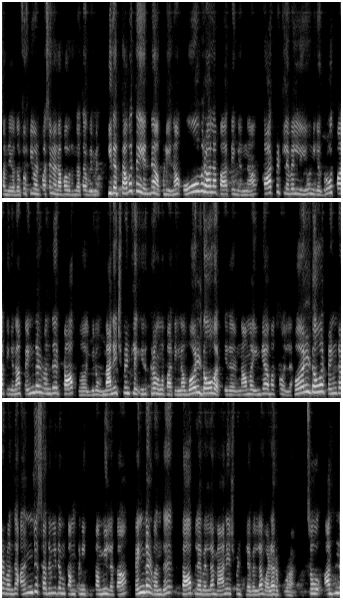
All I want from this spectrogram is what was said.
சந்தேகம். ஃபிஃப்டி ஒன் பர்சன்ட் நபர் இருந்தா தான் விமன் இதை தவிர்த்து என்ன அப்படின்னா ஓவராலா பாத்தீங்கன்னா கார்பரேட் லெவல்லையும் நீங்க க்ரோத் பாத்தீங்கன்னா பெண்கள் வந்து டாப் யூனோ மேனேஜ்மெண்ட்ல இருக்கிறவங்க பாத்தீங்கன்னா வேர்ல்ட் ஓவர் இது நாம இந்தியா மட்டும் இல்ல. வேர்ல்ட் ஓவர் பெண்கள் வந்து அஞ்சு சதவீதம் கம்பெனி கம்மியில தான் பெண்கள் வந்து டாப் லெவல்ல மேனேஜ்மெண்ட் லெவல்ல வளர போறாங்க. ஸோ அந்த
